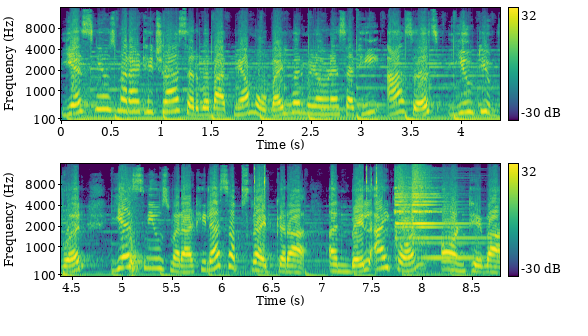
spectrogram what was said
येस न्यूज मराठीच्या सर्व बातम्या मोबाईलवर मिळवण्यासाठी आजच यूट्यूबवर येस न्यूज मराठीला सबस्क्राईब करा. अनबेल आयकॉन ऑन ठेवा.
